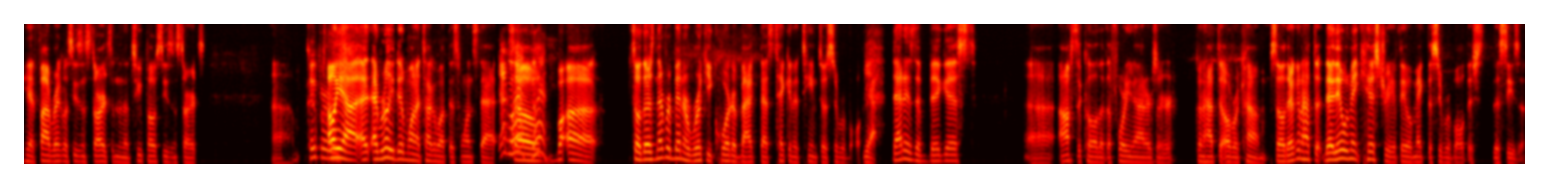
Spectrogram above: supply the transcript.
He had five regular season starts and then the two postseason starts. Um, Cooper. oh yeah, I, I really did want to talk about this one stat. Yeah, go ahead, so, go ahead. uh, so there's never been a rookie quarterback that's taken a team to a Super Bowl. Yeah. that is the biggest uh, obstacle that the 49ers are going to have to overcome. So they're going to have to they, they would make history if they would make the Super Bowl this this season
